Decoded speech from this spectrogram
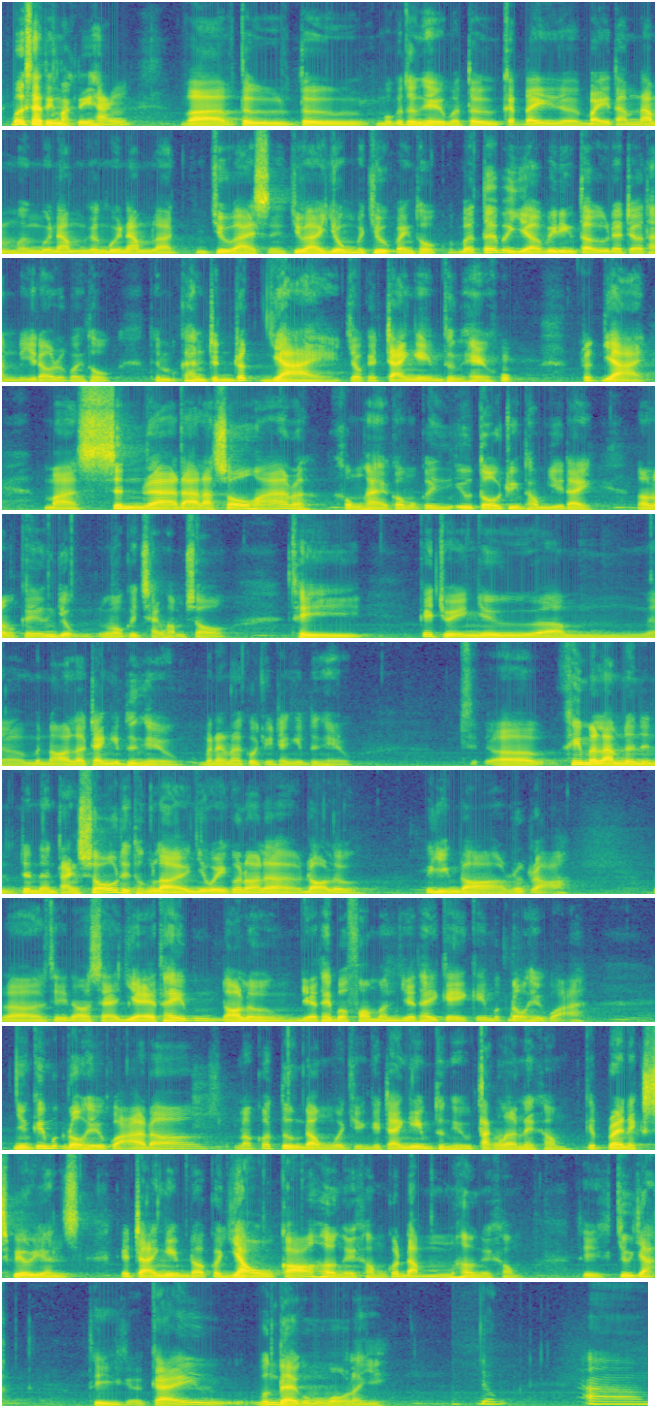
Bớt xài tiền mặt đi hẳn và từ từ một cái thương hiệu mà từ cách đây ờ, 7 8 năm hơn 10 năm gần 10 năm là chưa ai chưa ai dùng mà chưa quen thuộc. Tới bây giờ ví điện tử đã trở thành cái gì đó rất quen thuộc. Thì một cái hành trình rất dài cho cái trải nghiệm thương hiệu rất dài mà sinh ra đã là số hóa rồi không hề có một cái yếu tố truyền thống gì ở đây. Nó là một cái ứng dụng một cái sản phẩm số. Thì cái chuyện như um, mình nói là trải nghiệm thương hiệu mình đang nói câu chuyện trải nghiệm thương hiệu uh, khi mà làm nên trên nền tảng số thì thuận lợi như ủy có nói là đo lường cái diện đo rất rõ. Uh, thì nó sẽ dễ thấy đo lường dễ thấy performance dễ thấy cái cái mức độ hiệu quả. Nhưng cái mức độ hiệu quả đó nó có tương đồng với chuyện cái trải nghiệm thương hiệu tăng lên hay không? Cái brand experience cái trải nghiệm đó có giàu có hơn hay không? Có đậm hơn hay không? Thì chưa chắc. Thì cái vấn đề của Momo là gì? Đúng. À,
